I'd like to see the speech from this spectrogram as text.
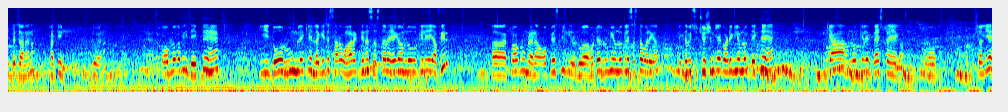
इधर जाना है ना थर्टीन टू है ना? तो हम लोग अभी देखते हैं कि दो रूम लेके लगेज सारा वहाँ रख देना, सस्ता रहेगा हम लोगों के लिए या फिर क्लॉक रूम रहना। ऑब्वियसली होटल रूम ही हम लोग के लिए सस्ता पड़ेगा, लेकिन अभी सिचुएशन के अकॉर्डिंगली हम लोग देखते हैं क्या हम लोग के लिए बेस्ट रहेगा। तो चलिए,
